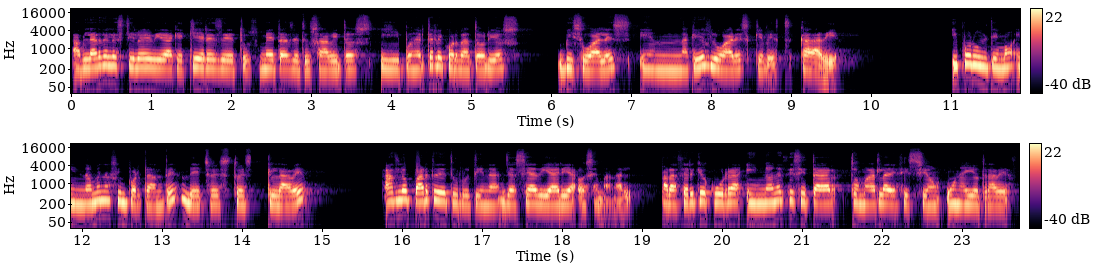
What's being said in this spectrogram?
hablar del estilo de vida que quieres, de tus metas, de tus hábitos y ponerte recordatorios visuales en aquellos lugares que ves cada día. Y por último, y no menos importante, de hecho esto es clave, hazlo parte de tu rutina, ya sea diaria o semanal, para hacer que ocurra y no necesitar tomar la decisión una y otra vez.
